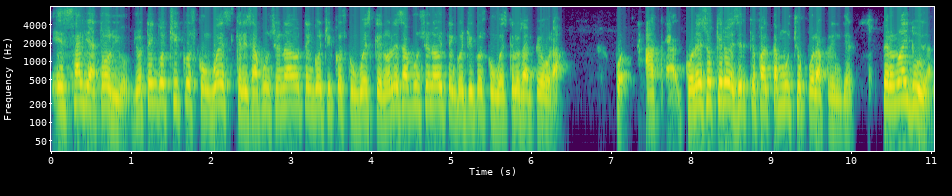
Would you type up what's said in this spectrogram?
es aleatorio. Yo tengo chicos con West que les ha funcionado, tengo chicos con West que no les ha funcionado y tengo chicos con West que los ha empeorado. Pues, con eso quiero decir que falta mucho por aprender, pero no hay duda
